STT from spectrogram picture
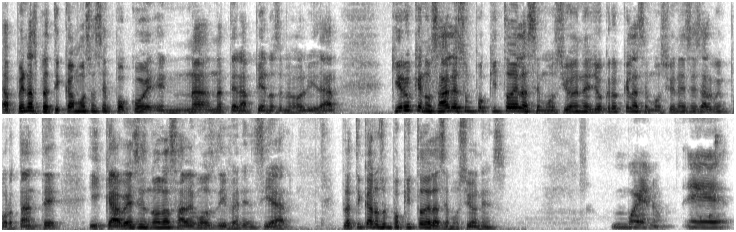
apenas platicamos hace poco en una, terapia, no se me va a olvidar. Quiero que nos hables un poquito de las emociones. Yo creo que las emociones es algo importante y que a veces no las sabemos diferenciar. Platícanos un poquito de las emociones. Bueno, eh,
